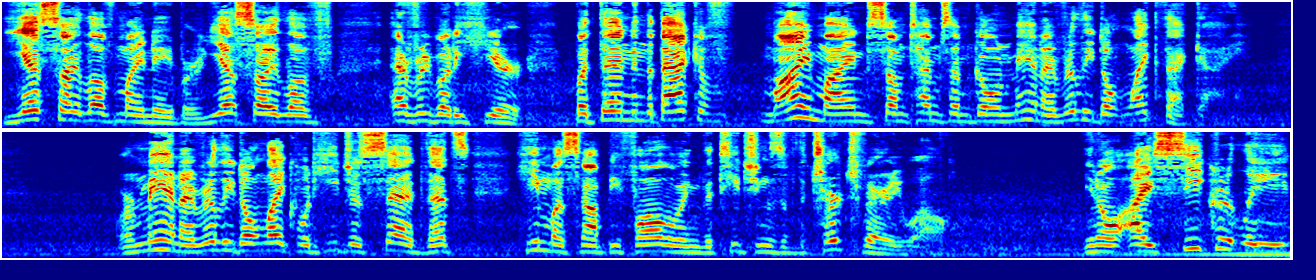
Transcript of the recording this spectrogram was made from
Yes, I love my neighbor. Yes, I love everybody here. But then in the back of my mind, sometimes I'm going, man, I really don't like that guy. Or man, I really don't like what he just said. That's he must not be following the teachings of the church very well. You know, I secretly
